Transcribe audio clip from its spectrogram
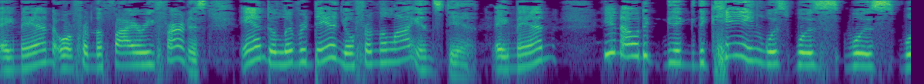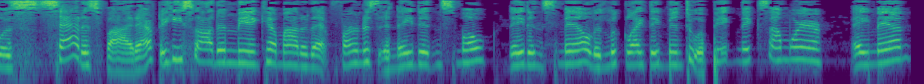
Amen. Or from the fiery furnace and delivered Daniel from the lion's den. Amen. You know, the, the, the king was, was, was, was satisfied after he saw them men come out of that furnace and they didn't smoke. They didn't smell. It looked like they'd been to a picnic somewhere. Amen.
